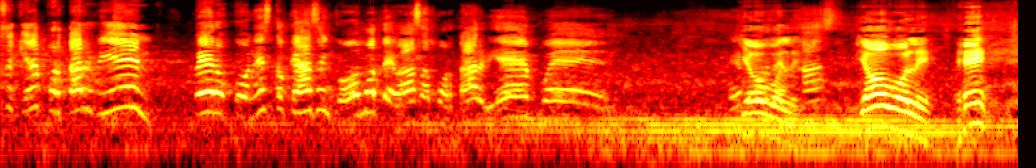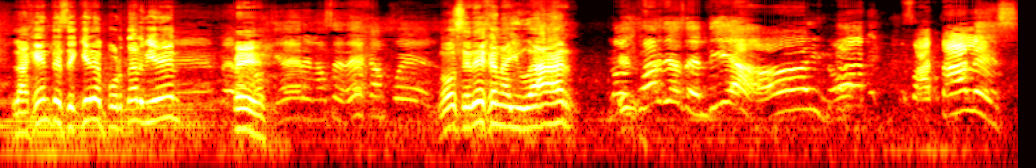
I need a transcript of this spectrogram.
uno se quiere portar bien. Pero con esto que hacen, ¿cómo te vas a portar bien, pues? Es demás. ¿Qué óvole? ¿Eh? La gente se quiere portar bien, Eh, Pero pero no quieren, no se dejan, pues. no se dejan ayudar. Los guardias del día, ay, no. Fatales.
